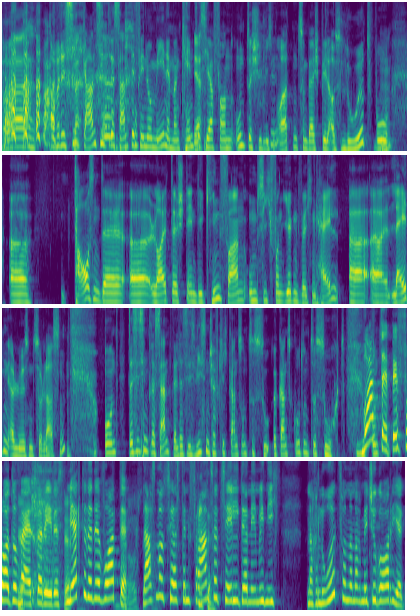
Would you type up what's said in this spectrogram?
Aber, Aber das sind ganz interessante Phänomene. Man kennt Ja. das ja von unterschiedlichen Orten, zum Beispiel aus Lourdes, Mhm. wo äh, tausende äh, Leute ständig hinfahren, um sich von irgendwelchen Heil, äh, äh, Leiden erlösen zu lassen. Und das ist interessant, weil das ist wissenschaftlich ganz, äh, ganz gut untersucht. Warte, bevor du weiterredest. Merk dir deine Worte. Lass mal zuerst den Franz Bitte. erzählen, der nämlich nicht nach Lourdes, sondern nach Medjugorje,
